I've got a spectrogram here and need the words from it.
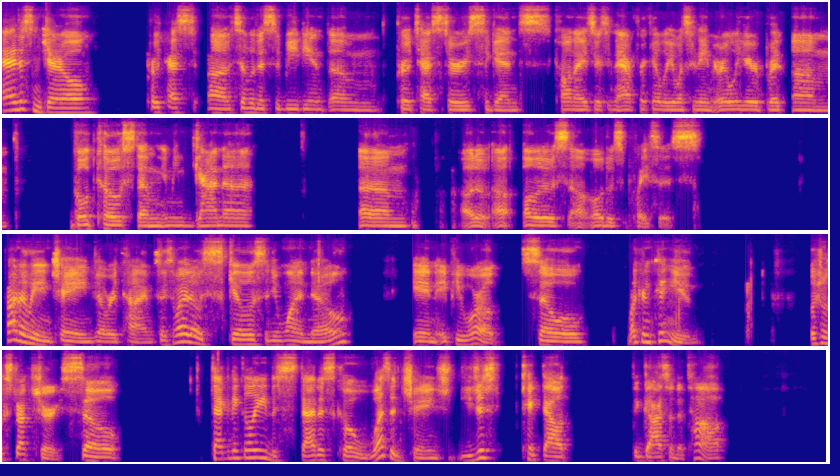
And just in general, protest uh, civil disobedient um, protesters against colonizers in Africa, like what's the name earlier, but um, Gold Coast, um, I mean Ghana, um, all, the, all those uh, all those places. Probably in change over time. So it's one of those skills that you want to know in AP World. So what continued? Social structure. So technically, the status quo wasn't changed. You just kicked out the guys on the top,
